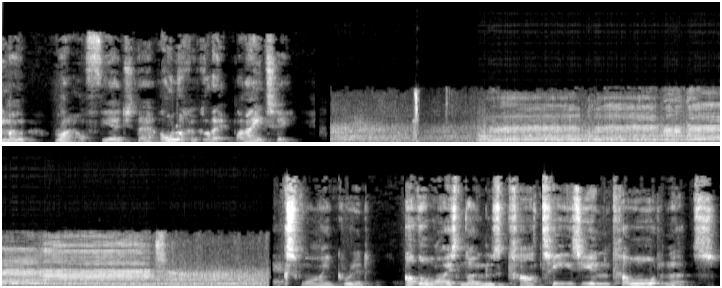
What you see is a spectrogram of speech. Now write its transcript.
Right off the edge there. Oh look, I got it, 180. XY grid, otherwise known as Cartesian coordinates.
